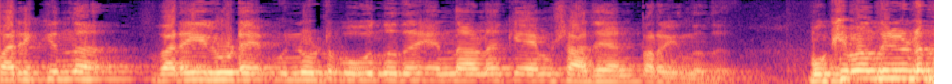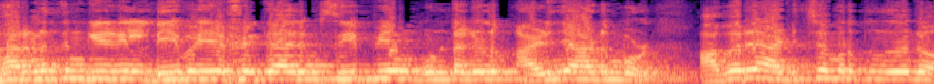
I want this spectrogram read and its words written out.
വരയ്ക്കുന്ന വരയിലൂടെ മുന്നോട്ട് പോകുന്നത് എന്നാണ് കെ എം ഷാജഹാൻ പറയുന്നത്. മുഖ്യമന്ത്രിയുടെ ഭരണത്തിന് കീഴിൽ ഡിവൈഎഫ്ഐക്കാരും സി പി എം ഗുണ്ടകളും അഴിഞ്ഞാടുമ്പോൾ അവരെ അടിച്ചമർത്തുന്നതിനോ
